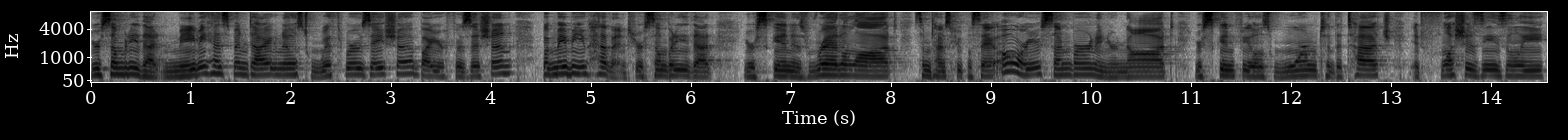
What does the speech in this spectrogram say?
You're somebody that maybe has been diagnosed with rosacea by your physician, but maybe you haven't. You're somebody that your skin is red a lot. Sometimes people say, Oh, are you sunburned? And you're not. Your skin feels warm to the touch, it flushes easily.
